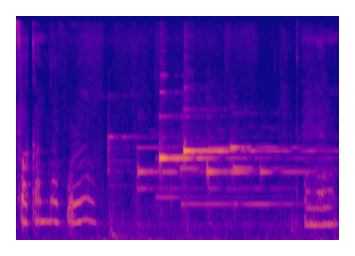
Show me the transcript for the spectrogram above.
Fakanda bura. Oynayalım.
